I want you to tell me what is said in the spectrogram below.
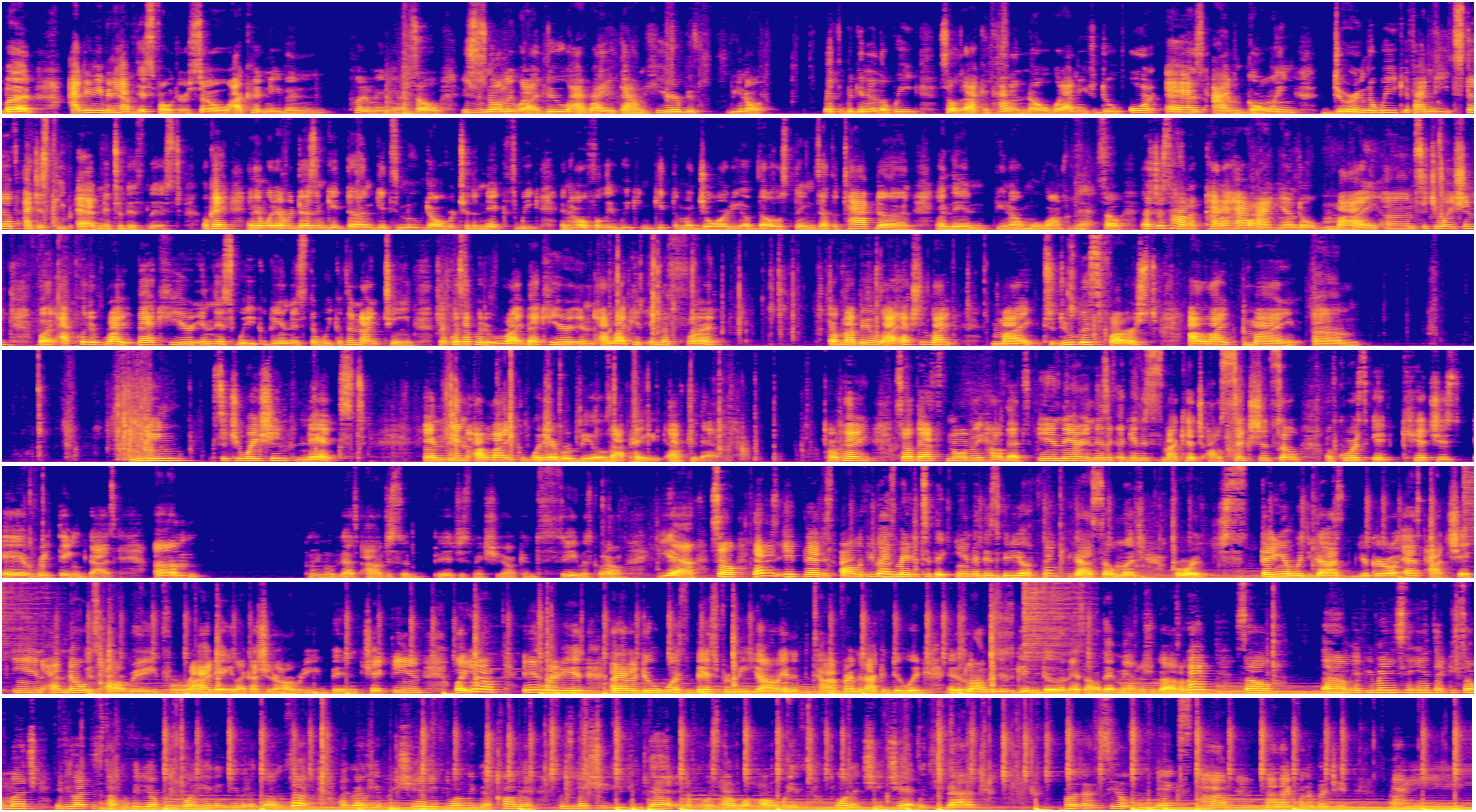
But I didn't even have this folder, so I couldn't even put them in there. So this is normally what I do. I write it down here, you know, at the beginning of the week so that I can kind of know what I need to do. Or as I'm going during the week, if I need stuff, I just keep adding it to this list. Okay. And then whatever doesn't get done gets moved over to the next week. And hopefully we can get the majority of those things at the top done and then, you know, move on from that. So that's just how kind of how I handle my um, situation. But I put it right back here in this week. Again, it's the week of the 19th. So of course I put it right back here and I like it in the front of my bills. I actually like my to-do list first. I like my um, eating situation next. And then I like whatever bills I paid after that. Okay, so that's normally how that's in there. And then again, this is my catch-all section. So, of course, it catches everything, guys. Um, let me move you guys out just a bit, just make sure y'all can see what's going on. Yeah, so that is it. That is all. If you guys made it to the end of this video, thank you guys so much for staying with you guys, your girl, as I check in. I know it's already Friday, like I should have already been checked in, but you know, it is what it is. I got to do what's best for me, y'all, and at the time frame that I can do it. And as long as it's getting done, that's all that matters, you guys, okay? So, Um, if you made it to the end, thank you so much. If you like this type of video, please go ahead and give it a thumbs up. I greatly appreciate it. If you want to leave me a comment, please make sure you do that. And of course, I will always want to chit chat with you guys. But until next time, my life on a budget. Bye.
